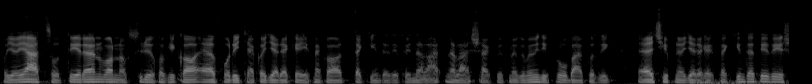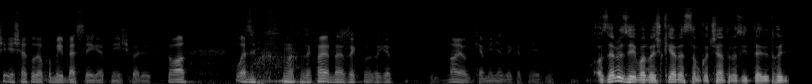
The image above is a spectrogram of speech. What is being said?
hogy a játszótéren vannak szülők, akik a, elfordítják a gyerekeiknek a tekintetét, hogy ne, lá, ne lássák őt meg, ő mindig próbálkozik elcsípni a gyerekek tekintetét, és, és hát tudok még beszélgetni is velük. Szóval ezek, ezek, nagyon, ezek, ezeket nagyon kemény ezeket nézni. Az előző évadban is kérdeztem, amikor csináltak az interjút, hogy,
